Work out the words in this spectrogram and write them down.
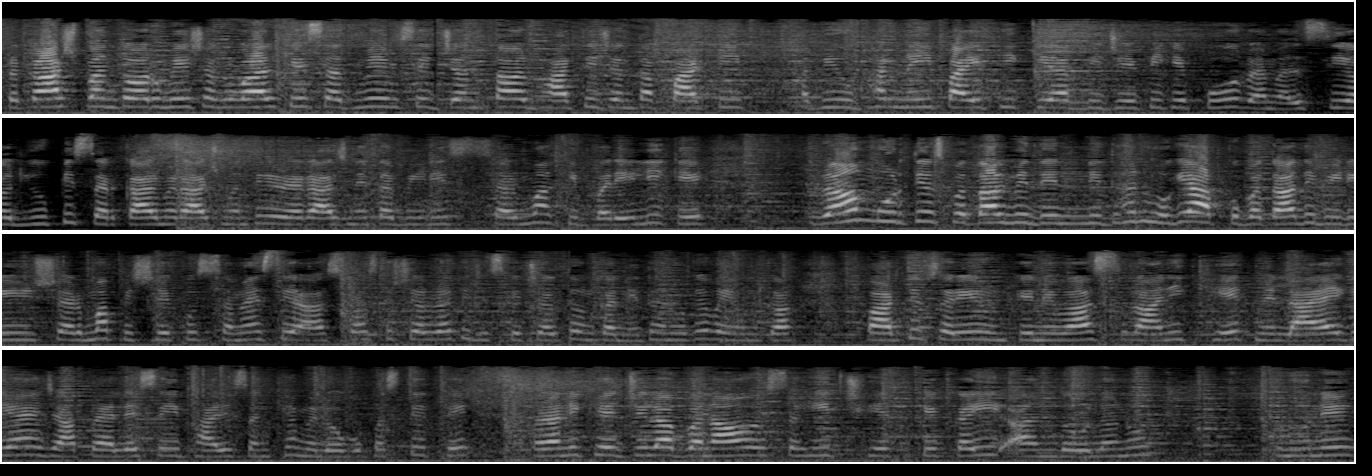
प्रकाश पंत और उमेश अग्रवाल के सदमे से जनता और भारतीय जनता पार्टी अभी उभर नहीं पाई थी। कि अब बीजेपी के पूर्व एमएलसी और यूपी सरकार में राजमंत्री रहे राजनेता बीडी शर्मा की बरेली के राम मूर्ति अस्पताल में निधन हो गया। आपको बता दें बीडी शर्मा पिछले कुछ समय से अस्वस्थ चल रहे थे, जिसके चलते उनका निधन हो गया। वहीं उनका पार्थिव शरीर उनके निवास रानी खेत में लाया गया है, जहाँ पहले से ही भारी संख्या में लोग उपस्थित थे। रानी खेत जिला बनाव सहित क्षेत्र के कई आंदोलनों, उन्होंने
